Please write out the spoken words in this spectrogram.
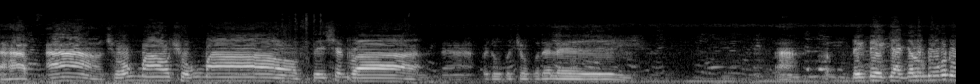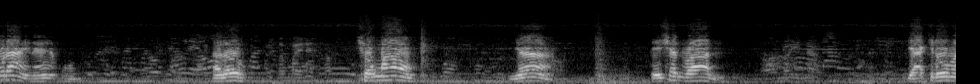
นะครับ อ้าว 熊猫熊猫 station one นะไปดูไปชมกันได้เลยอ่าเด็กๆอยากจะลงดูก็ดูได้นะผมฮัลโหลชงเมาเนี่ยสเตชันวัน อยากจะดูไหม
